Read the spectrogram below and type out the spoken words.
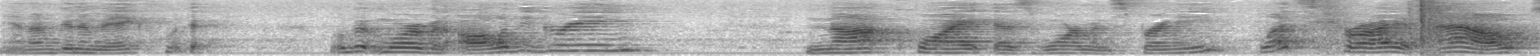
and I'm going to make, look at, a little bit more of an olivey green, not quite as warm and springy. Let's try it out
